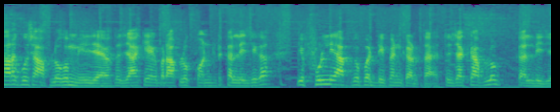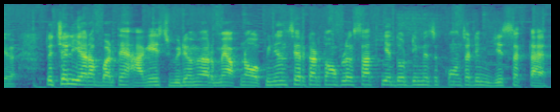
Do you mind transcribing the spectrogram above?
सारा कुछ आप लोगों को मिल जाएगा। तो जाके एक बार आप लोग कॉन्टेक्ट कर लीजिएगा। ये फुल्ली आपके ऊपर डिपेंड करता है। तो जाके आप लोग कर लीजिएगा। तो चलिए यार आप बढ़ते हैं आगे इस वीडियो में और मैं अपना ओपिनियन शेयर करता हूँ आप लोग के साथ ये दो टीम में से कौन सा टीम जीत सकता है।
